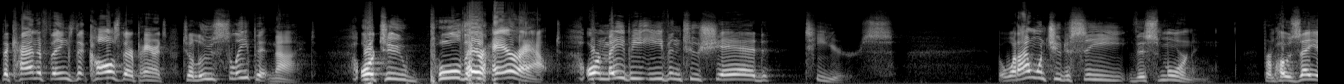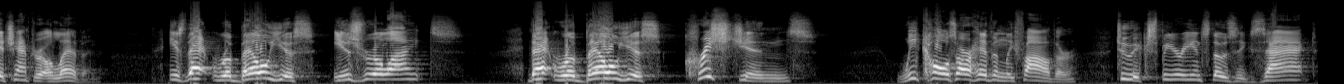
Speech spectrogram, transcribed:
the kind of things that cause their parents to lose sleep at night, or to pull their hair out, or maybe even to shed tears. But what I want you to see this morning from Hosea chapter 11 is that rebellious Israelites, that rebellious Christians, we cause our Heavenly Father to experience those exact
